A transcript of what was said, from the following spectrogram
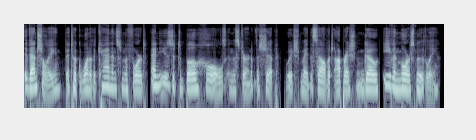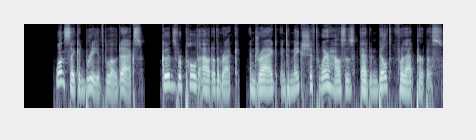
Eventually, they took one of the cannons from the fort and used it to blow holes in the stern of the ship, which made the salvage operation go even more smoothly. Once they could breathe below decks, goods were pulled out of the wreck and dragged into makeshift warehouses that had been built for that purpose.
